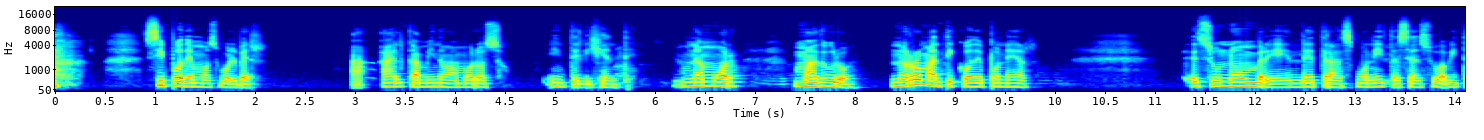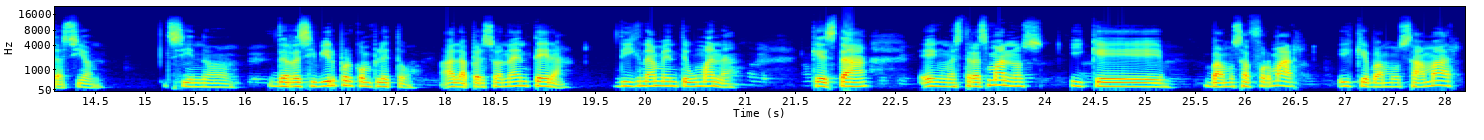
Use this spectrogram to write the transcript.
sí podemos volver al camino amoroso, inteligente, un amor maduro, no romántico de poner su nombre en letras bonitas en su habitación, sino de recibir por completo a la persona entera, dignamente humana, que está en nuestras manos y que vamos a formar y que vamos a amar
